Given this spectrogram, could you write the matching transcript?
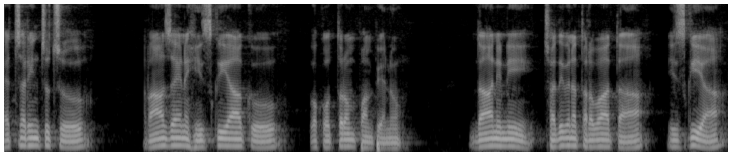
హెచ్చరించుచు రాజైన హిజ్కియాకు ఒక ఉత్తరం పంపాను. దానిని చదివిన తర్వాత హిజ్కియా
